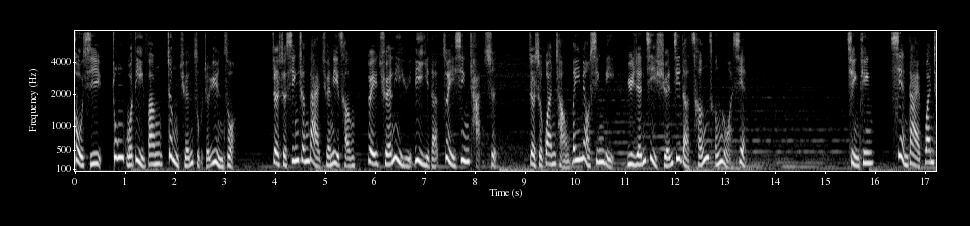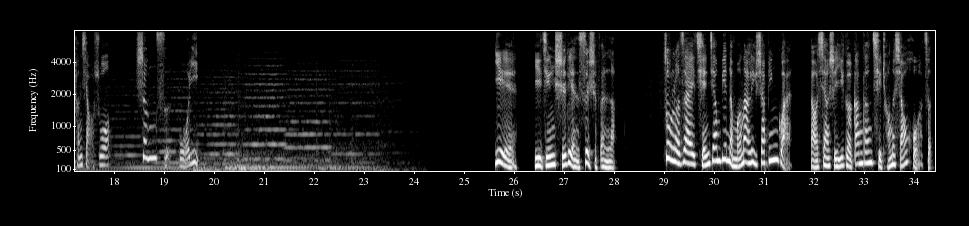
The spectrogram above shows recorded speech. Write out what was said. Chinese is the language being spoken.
透析中国地方政权组织运作，这是新生代权力层对权力与利益的最新阐释，这是官场微妙心理与人际玄机的层层裸现。请听现代官场小说《生死博弈》。夜已经十点四十分了。坐落在钱江边的蒙娜丽莎宾馆，倒像是一个刚刚起床的小伙子，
